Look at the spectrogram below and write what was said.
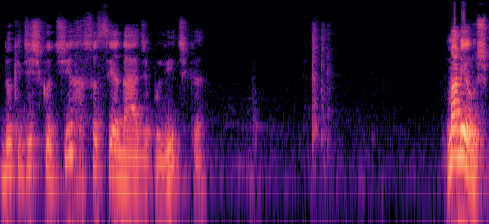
do que discutir sociedade e política? Mamilos!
